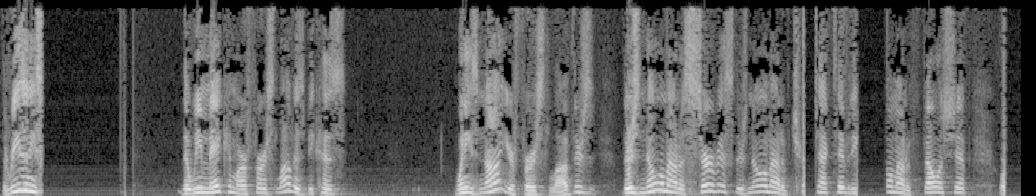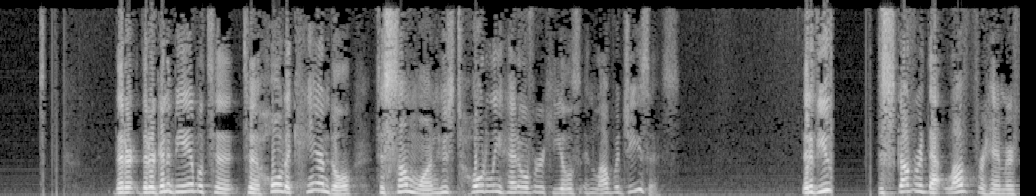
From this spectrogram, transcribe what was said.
the reason He's that we make him our first love is because when he's not your first love, there's, there's no amount of service, there's no amount of church activity, no amount of fellowship or, that are, that are going to be able to, to hold a candle to someone who's totally head over heels in love with Jesus. That if you've discovered that love for him, or if,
